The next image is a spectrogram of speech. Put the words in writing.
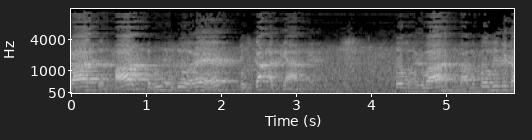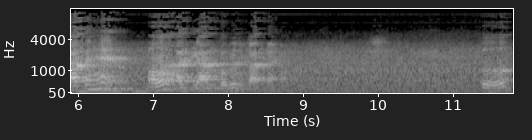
का यथार्थ रूप जो है, उसका अज्ञान है। तो भगवान भ्रम को भी मिटाते हैं और अज्ञान को भी मिटाते हैं। तो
